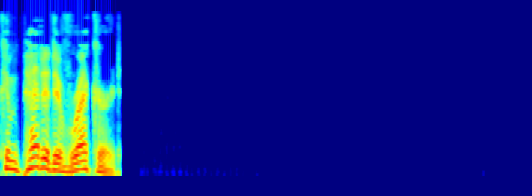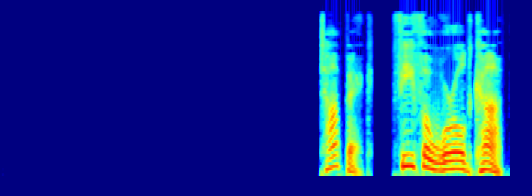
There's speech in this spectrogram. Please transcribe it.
Competitive record FIFA World Cup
